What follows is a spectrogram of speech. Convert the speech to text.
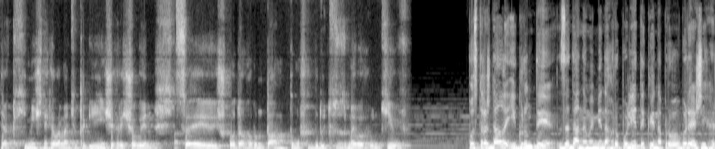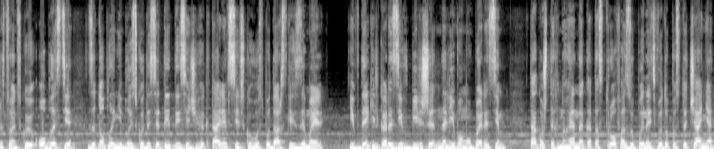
як хімічних елементів, так і інших речовин. Це шкода ґрунтам, тому що будуть змиви ґрунтів, Постраждали і ґрунти. За даними Мінагрополітики, на правобережжі Херсонської області затоплені близько 10 тисяч гектарів сільськогосподарських земель. І в декілька разів більше на лівому березі. Також техногенна катастрофа зупинить водопостачання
